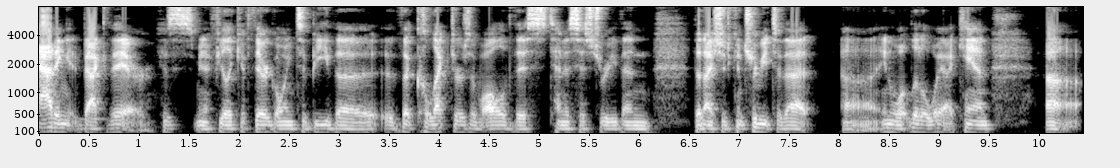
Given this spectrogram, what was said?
adding it back there because I mean I feel like if they're going to be the the collectors of all of this tennis history then then I should contribute to that uh, in what little way I can. Uh,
